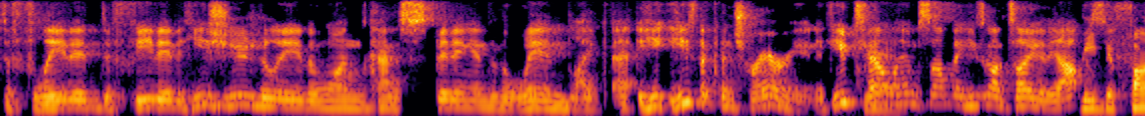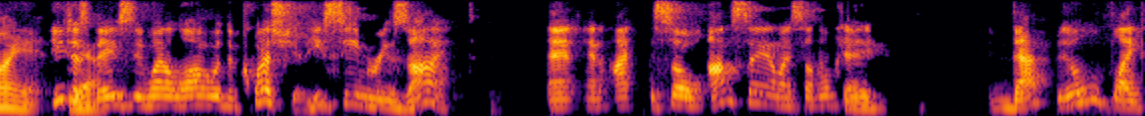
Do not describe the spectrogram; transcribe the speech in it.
deflated, defeated. He's usually the one kind of spitting into the wind. Like uh, he, he's the contrarian. If you tell Yeah. him something, he's going to tell you the opposite. Be defiant. he just yeah. basically went along with the question. He seemed resigned. And and I so I'm saying to myself, okay, that build, like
